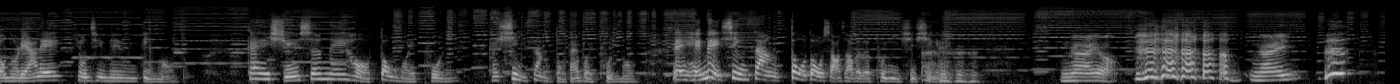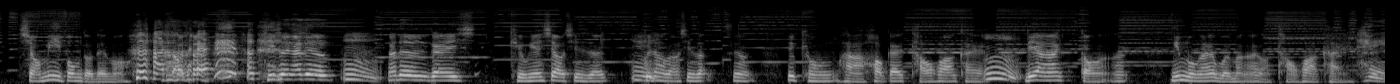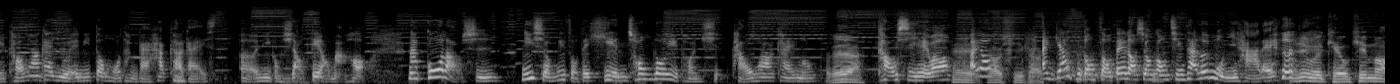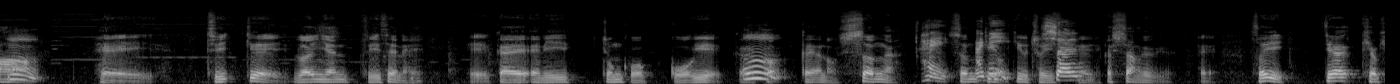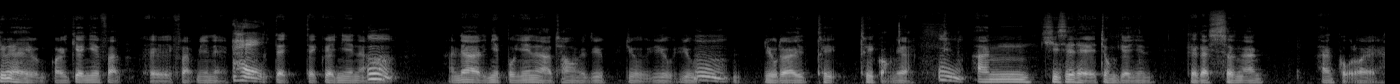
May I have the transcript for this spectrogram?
讲到俩咧，乡亲朋友问题哦，该学生呢吼动袂喷，该线上到底袂喷哦？诶，迄妹线上多多少少的喷伊是先诶，爱哦，爱小蜜蜂都对吗？其实俺都嗯，俺都该求天孝先生，非常高先生，先生要求下学该桃花开。嗯，你安讲，你问俺问问俺讲桃花开。嘿，桃花开就会你动火堂该哈卡该呃，你讲小调嘛哈。那郭老师，你想你做的现充多一团桃花开吗？对啊。考试系吗？哎呦，考试考。俺家是讲做的咯，想讲青菜你问一下嘞。因为考勤嘛哈，嘿。其这来年最先的，诶，该安尼中国国乐，嗯该安怎升啊，升调就吹，诶，个上个，诶，所以这 QQ 系外经嘅发，诶，发明的，特特概念啊，嗯，啊，那日本人啊，创就就又又又来推推广咧，嗯，按其实系中国人个个升按按过来，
